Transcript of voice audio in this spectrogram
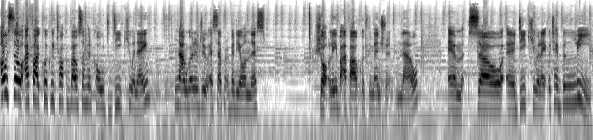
Also, I thought I'd quickly talk about something called DQ&A. Now, I'm going to do a separate video on this shortly, but I thought I'll quickly mention it now. Um, so, uh, DQ&A, which I believe,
